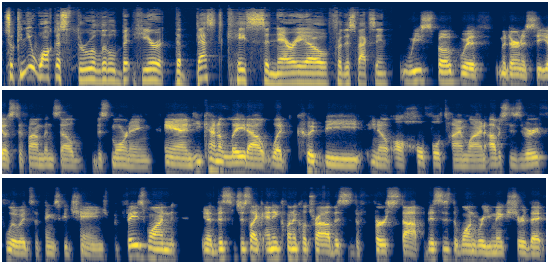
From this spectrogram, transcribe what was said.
So can you walk us through a little bit here, the best case scenario for this vaccine? We spoke with Moderna CEO Stéphane Bancel this morning, and he kind of laid out what could be, you know, a hopeful timeline. Obviously, it's very fluid, so things could change. But phase one you know this is just like any clinical trial this is the first stop. This is the one where you make sure that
